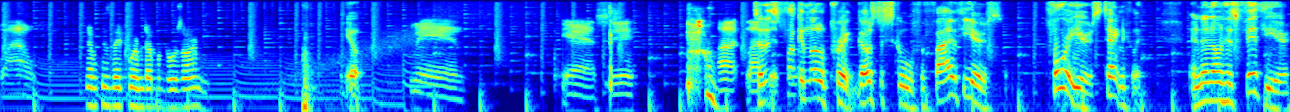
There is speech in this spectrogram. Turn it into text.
Wow. Yeah, because they formed Dumbledore's army. Yep. Man. Yeah, see? Lot, lot So this different. fucking little prick goes to school for five years, four years technically, and then on his fifth year,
